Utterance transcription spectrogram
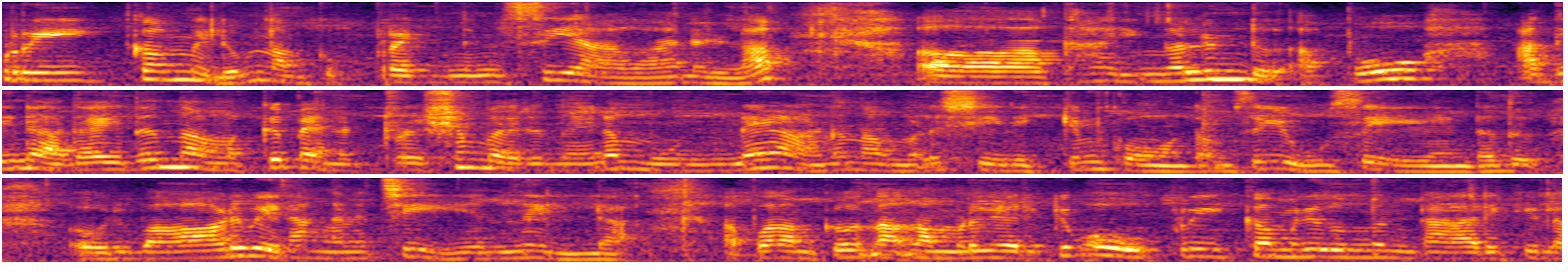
പ്രീകമ്മിലും നമുക്ക് പ്രഗ്നൻസി ആവാനുള്ള കാര്യങ്ങളുണ്ട്. അപ്പോൾ അതിന് അതായത് നമുക്ക് പെനട്രേഷൻ വരുന്നതിന് മുന്നേ ആണ് നമ്മൾ ശരിക്കും കോണ്ടംസ് യൂസ് ചെയ്യേണ്ടത്. ഒരുപാട് പേര് അങ്ങനെ ചെയ്യുന്നില്ല. അപ്പോൾ നമുക്ക് നമ്മൾ വിചാരിക്കും ഓ പ്രീ കമ്മിൽ ഇതൊന്നും ഉണ്ടായിരിക്കില്ല.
